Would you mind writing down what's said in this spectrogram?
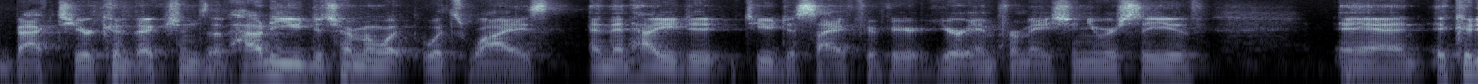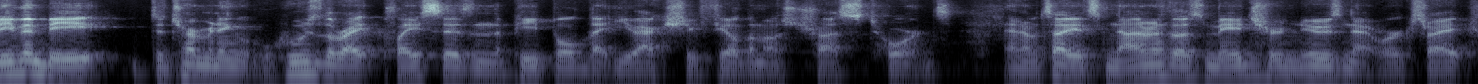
back to your convictions of how do you determine what, what's wise, and then how you do, do you decipher your, your information you receive, and it could even be determining who's the right places and the people that you actually feel the most trust towards. And I'll tell you, it's none of those major news networks, right? If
